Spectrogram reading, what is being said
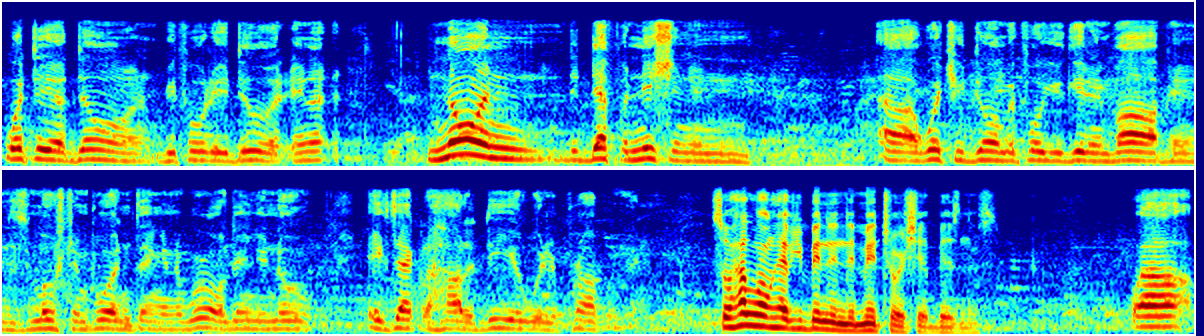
what they are doing before they do it, and uh, knowing the definition and uh, what you're doing before you get involved it's the most important thing in the world, then you know exactly how to deal with it properly. So how long have you been in the mentorship business? Well,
